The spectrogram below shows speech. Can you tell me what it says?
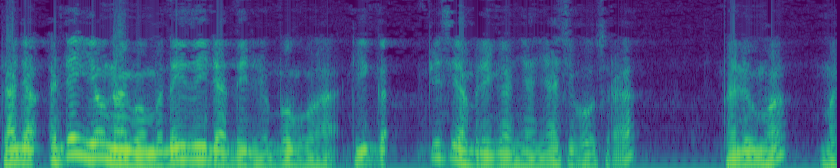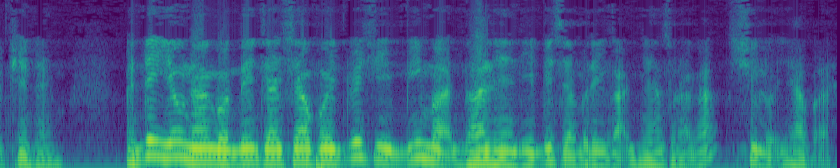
ဒါကြောင့်အတိတ်ယုံနာကိုမသိသိတတ်သေးတဲ့ပုဂ္ဂိုလ်ဟာဒီပစ္စယပရိကဉာဏ်ရရှိဖို့ဆိုတာဘယ်လိုမှမဖြစ်နိုင်ဘူး အတိတ်ယုံနာကိုသိချာရှာဖွေတွေ့ရှိပြီးမှဒါလျင်ဒီပစ္စယပရိကဉာဏ်ဆိုတာကရှုလို့ရပါတယ်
